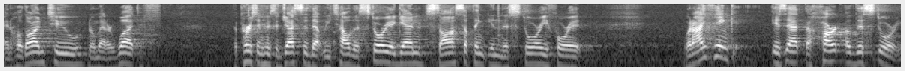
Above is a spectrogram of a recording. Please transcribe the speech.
and hold on to no matter what. The person who suggested that we tell this story again saw something in this story for it. What I think is at the heart of this story,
